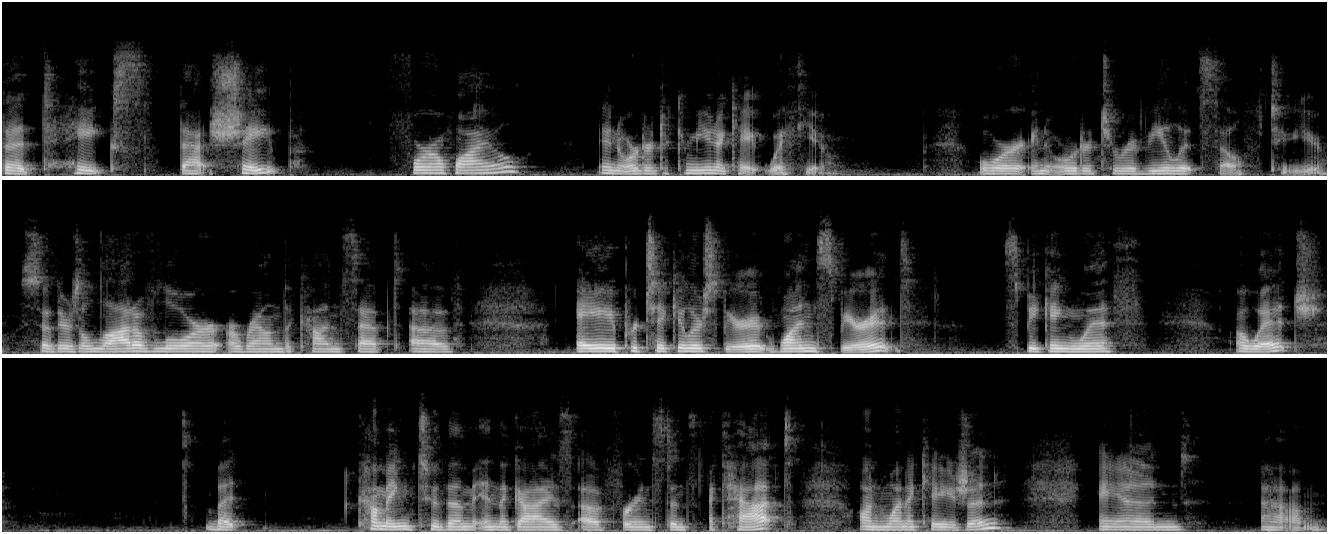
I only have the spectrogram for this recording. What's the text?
that takes that shape for a while in order to communicate with you or in order to reveal itself to you. So there's a lot of lore around the concept of a particular spirit, one spirit, speaking with a witch, but coming to them in the guise of, for instance, a cat on one occasion and um,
